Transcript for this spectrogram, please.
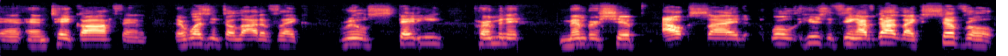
and, and take off. And there wasn't a lot of like real steady, permanent membership outside. Well, here's the thing I've got like several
